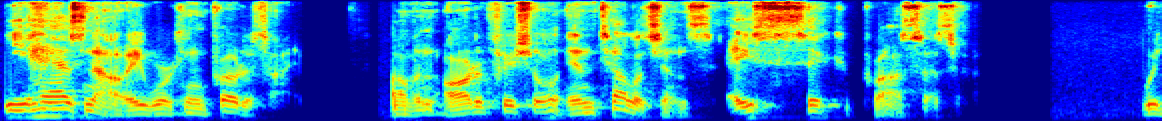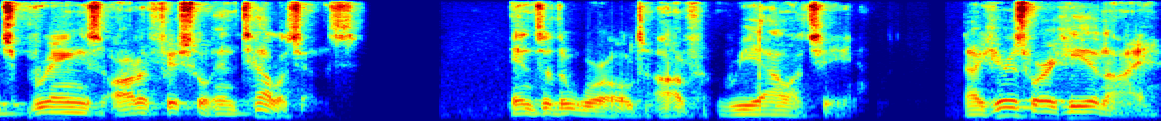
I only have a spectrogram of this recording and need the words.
He has now a working prototype of an artificial intelligence ASIC processor, which brings artificial intelligence into the world of reality. Now, here's where he and I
